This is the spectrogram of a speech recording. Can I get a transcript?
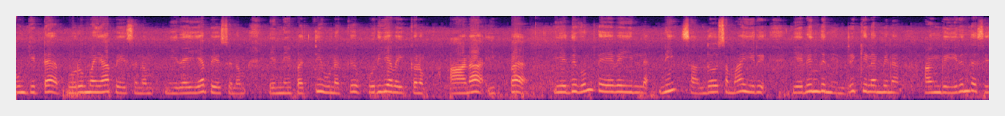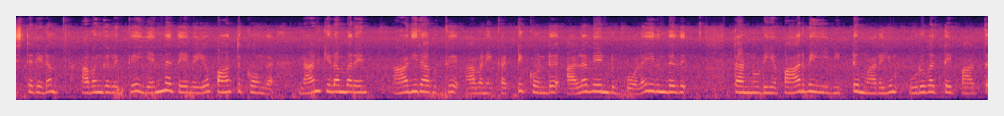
உன்கிட்ட பொறுமையாக பேசணும் நிறைய பேசணும். என்னை பற்றி உனக்கு புரிய வைக்கணும். ஆனால் இப்போ எதுவும் தேவையில்லை. நீ சந்தோஷமாக இரு. எழுந்து நின்று கிளம்பினான் அங்கு இருந்த சிஸ்டரிடம் அவங்களுக்கு என்ன தேவையோ பார்த்துக்கோங்க. நான் கிளம்புறேன். ஆதிராவுக்கு அவனை கட்டிக்கொண்டு அழ வேண்டும் போல இருந்தது. தன்னுடைய பார்வையை விட்டு மறையும் உருவத்தை பார்த்து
